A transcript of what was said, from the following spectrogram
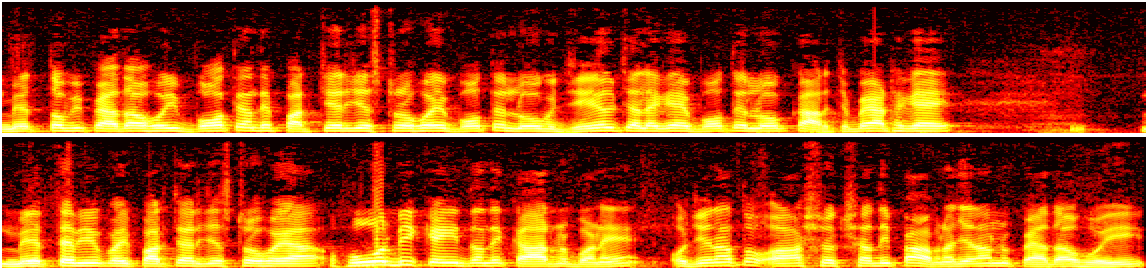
ਮੇਰੇ ਤੋਂ ਵੀ ਪੈਦਾ ਹੋਈ, ਬਹੁਤਿਆਂ ਦੇ ਪਰਚੇ ਰਜਿਸਟਰ ਹੋਏ, ਬਹੁਤੇ ਲੋਕ ਜੇਲ੍ਹ ਚਲੇ ਗਏ, ਬਹੁਤੇ ਲੋਕ ਘਰ 'ਚ ਬੈਠ ਗਏ। ਮੇਰੇ ਤੇ ਵੀ ਕੋਈ ਪਰਚਾ ਰਜਿਸਟਰ ਹੋਇਆ। ਹੋਰ ਵੀ ਕਈ ਇਦਾਂ ਦੇ ਕਾਰਨ ਬਣੇ। ਉਹ ਜਿਨ੍ਹਾਂ ਤੋਂ ਆ ਸੁਰੱਖਿਆ ਦੀ ਭਾਵਨਾ ਜਿਹਨਾਂ ਨੂੰ ਪੈਦਾ ਹੋਈ,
